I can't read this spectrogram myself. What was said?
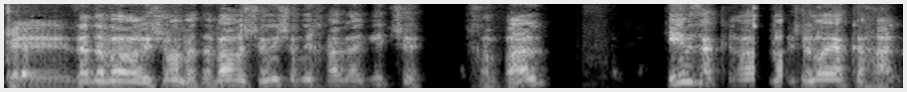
כן. זה הדבר הראשון, והדבר השני שאני חייב להגיד שחבל, אם זה הקרב שלא היה קהל,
